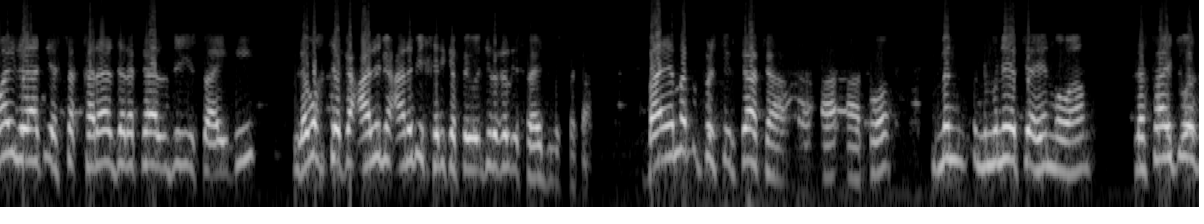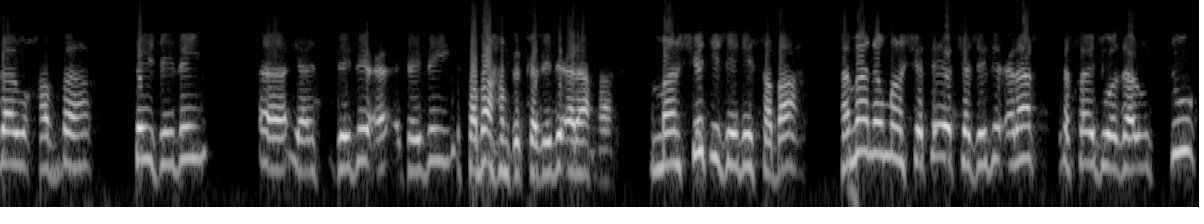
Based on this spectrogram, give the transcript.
وای لات ئێستا قەرار دەرەکە لە دژی ئیسرائیلی لە وەختێکە عالمی عربی خەریکە پەیوەندی لەگەڵ ئیسرائیل دروستەکە با ئێمە بپرسین کاکە ئاکۆ من نمونەیە پێهێنمەوە لە سای 2017 سەی زەیدەی زەیدەی سەبا هەم کرد کە زەیدی عێراقا مانشێتی زەیدەی سەبا هەمان ئەو مانشێتەیە کە زەیدی عێراق لە سای 2002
